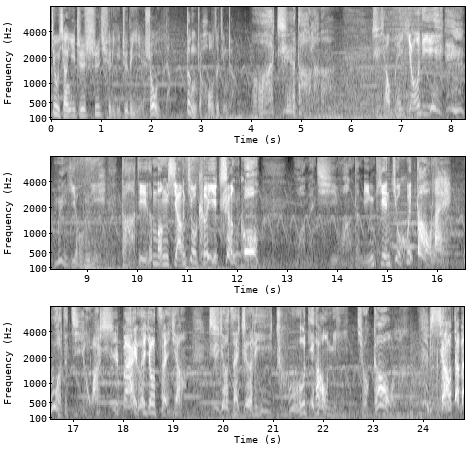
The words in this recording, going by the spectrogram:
就像一只失去理智的野兽一样，瞪着猴子警长。我知道了，只要没有你，没有你，大地的梦想就可以成功，我们期望的明天就会到来。我的计划失败了又怎样？只要在这里除掉你就够了，小的们，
